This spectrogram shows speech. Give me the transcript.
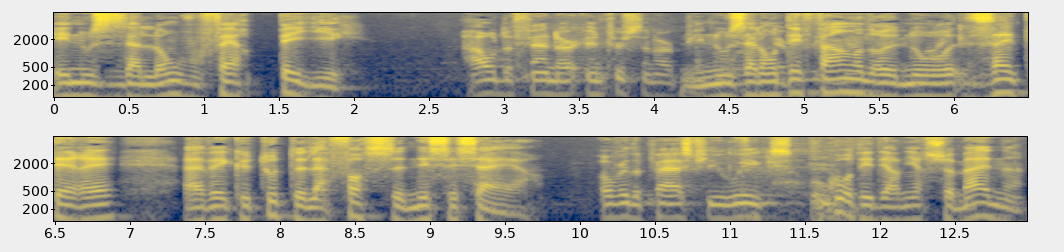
et nous allons vous faire payer. Nous allons défendre nos intérêts avec toute la force nécessaire. Au cours des dernières semaines,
